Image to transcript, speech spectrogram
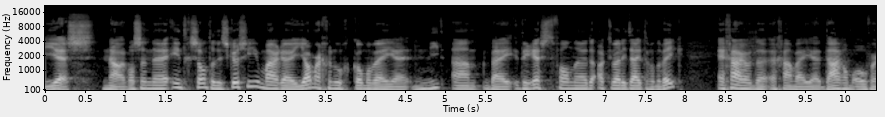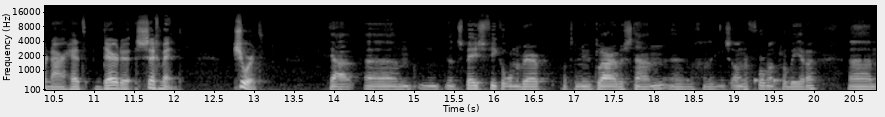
Yes. Nou, het was een eh, interessante discussie, maar eh, jammer genoeg komen wij eh, niet aan bij de rest van de actualiteiten van de week. En gaan, we, gaan wij daarom over naar het derde segment. Short. Ja, ehm, het specifieke onderwerp wat we nu klaar hebben staan. we gaan een iets ander format proberen. Ehm,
